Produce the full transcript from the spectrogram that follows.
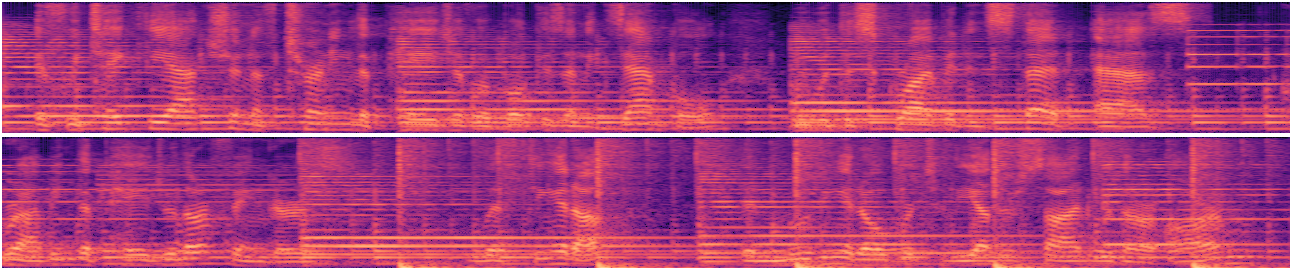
If we take the action of turning the page of a book as an example, we would describe it instead as grabbing the page with our fingers, lifting it up, then moving it over to the other side with our arm,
